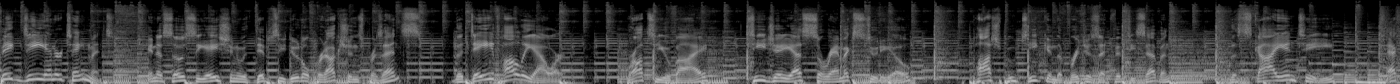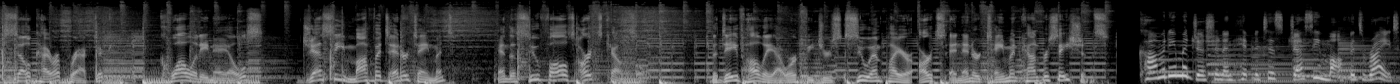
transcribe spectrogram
Big D Entertainment, in association with Dipsy Doodle Productions, presents The Dave Holly Hour. Brought to you by TJS Ceramic Studio, Posh Boutique in the Bridges at 57, The Sky and Tea, XL Chiropractic, Quality Nails, Jesse Moffitt Entertainment, and the Sioux Falls Arts Council. The Dave Holly Hour features Sioux Empire Arts and Entertainment conversations. Comedy magician and hypnotist Jesse Moffitt's right.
